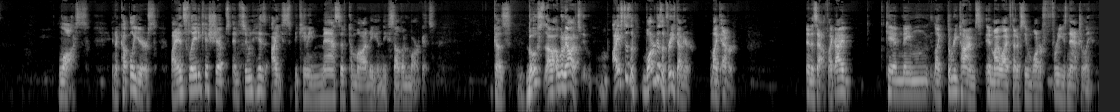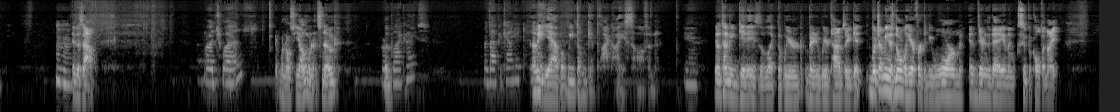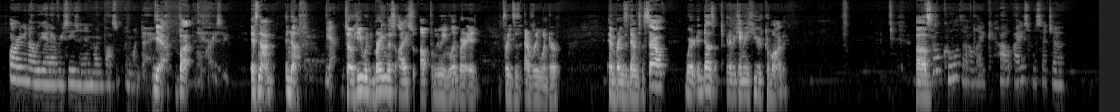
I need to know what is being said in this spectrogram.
loss in a couple years by insulating his ships, and soon his ice became a massive commodity in the southern markets. Because most, uh, I'm going to be honest, ice doesn't, water doesn't freeze down here, like ever, in the south. Like, I can name like three times in my life that I've seen water freeze naturally hmm in the south. Which was When I was young, when it snowed. for The- black ice. Would that be counted? I mean, yeah, but we don't get black ice often. Yeah. The only time you get it is the, like the weird, very weird times where you get, which I mean is normal here for it to be warm in, during the day and then super cold at night. Or you know, we get every season in one possible in one day. Yeah, but crazy. it's not enough. Yeah. So he would bring this ice up from New England where it freezes every winter and brings it down to the south where it doesn't. And it became a huge commodity. Um, it's so cool though, like how ice was such a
